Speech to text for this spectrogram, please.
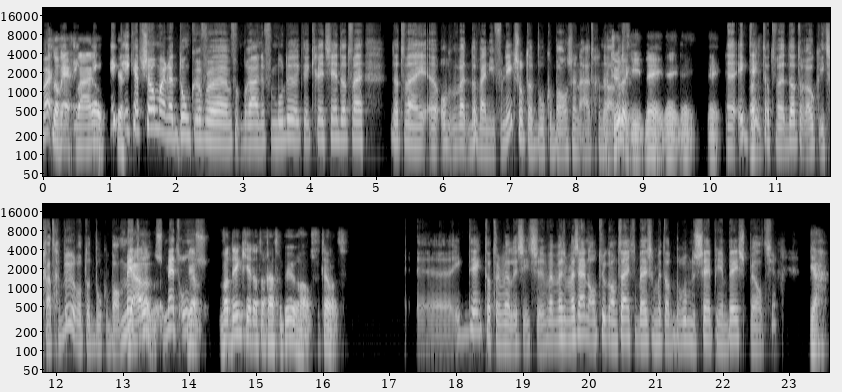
maar nog echt ik, waar ook. Ik, ik, ik, heb zomaar het donkere bruine vermoeden, Chrétien, dat wij, dat, wij, uh, op, dat wij niet voor niks op dat boekenbal zijn uitgenodigd. Natuurlijk niet, nee, nee, nee. nee. Uh, ik denk dat, we, dat er ook iets gaat gebeuren op dat boekenbal. Met ja, ons, met ons. Ja, wat denk je dat er gaat gebeuren, Hans? Vertel het. Uh, ik denk dat er wel eens iets. Uh, wij, wij, zijn al natuurlijk al een tijdje bezig met dat beroemde CPNB-speldje. Ja,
